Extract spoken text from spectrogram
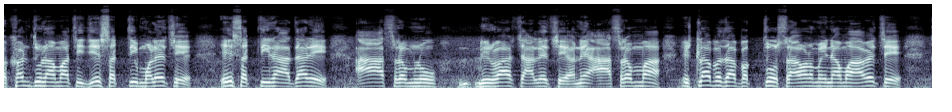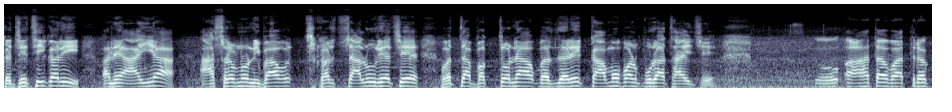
અખંડ ધૂણામાંથી જે શક્તિ મળે છે, એ શક્તિના આધારે આ આશ્રમનું નિર્વાહ ચાલે છે. અને આશ્રમમાં એટલા બધા ભક્તો શ્રાવણ મહિનામાં આવે છે કે જેથી કરી અને અહીંયા આશ્રમનો નિભાવ ખર્ચ ચાલુ રહે છે વધતા ભક્તોના દરેક કામો પણ પૂરા થાય છે. તો આ હતા વાત્રક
